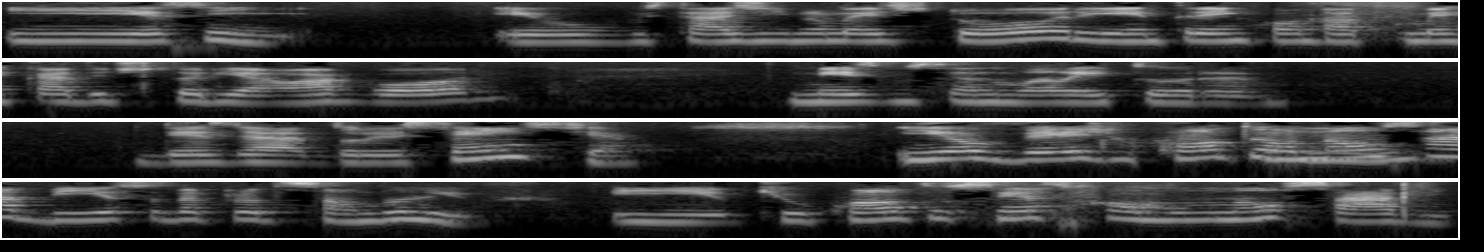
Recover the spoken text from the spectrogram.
E, assim, eu estagiei numa editora e entrei em contato com o mercado editorial agora, mesmo sendo uma leitora desde a adolescência, e eu vejo o quanto eu uhum. não sabia sobre a produção do livro. E que o quanto o senso comum não sabe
